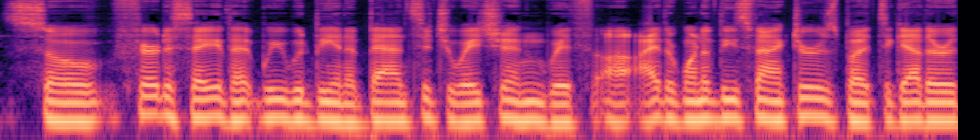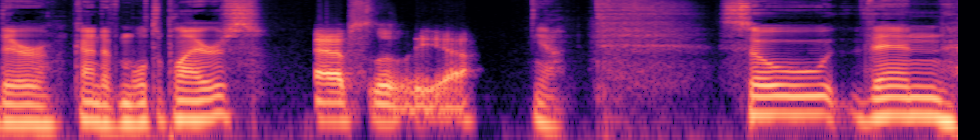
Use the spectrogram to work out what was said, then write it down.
So fair to say that we would be in a bad situation with uh, either one of these factors but together they're kind of multipliers? Absolutely yeah. Yeah. So then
